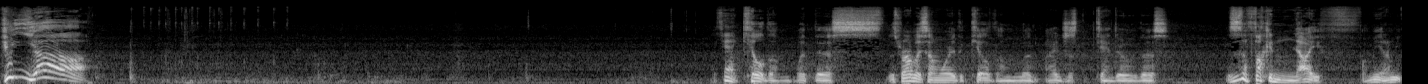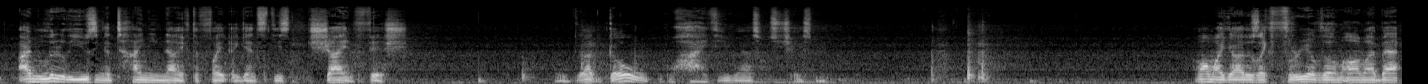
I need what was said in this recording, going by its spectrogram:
Hee-yah! Can't kill them with this. There's probably some way to kill them, but I just can't do it with this. This is a fucking knife. I mean, I'm, I'm literally using a tiny knife to fight against these giant fish. God, go. Why do you assholes chase me? Oh my god, there's like three of them on my back.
